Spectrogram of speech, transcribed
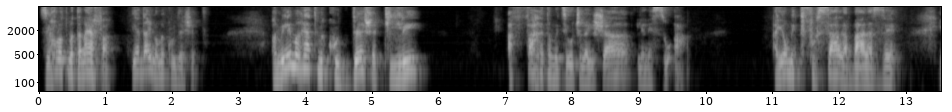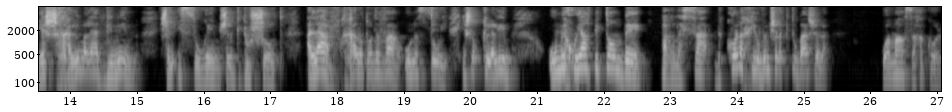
זה יכול להיות מתנה יפה, היא עדיין לא מקודשת. המילים הרי את מקודשת לי, הפך את המציאות של האישה לנשואה. היום היא תפוסה על הבעל הזה. יש חלים עליה דינים של איסורים, של קדושות. עליו חל אותו דבר, הוא נשוי, יש לו כללים. הוא מחויב פתאום בפרנסה, בכל החיובים של הכתובה שלה. הוא אמר סך הכל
